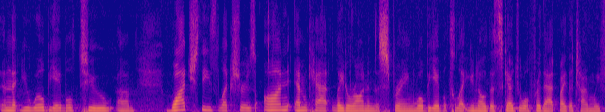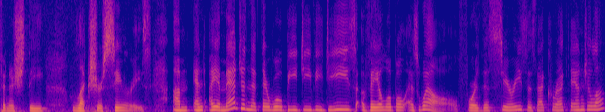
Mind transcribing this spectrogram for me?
and that you will be able to um, watch these lectures on MCAT later on in the spring. We'll be able to let you know the schedule for that by the time we finish the lecture series. Um, and I imagine that there will be DVDs available as well for this series. Is that correct, Angela?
